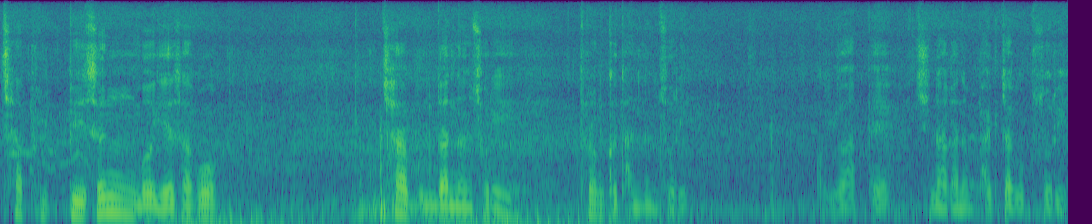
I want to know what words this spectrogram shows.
차 불빛은 뭐 예사고 차 문 닫는 소리 트렁크 닫는 소리 그요 앞에 지나가는 발자국 소리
